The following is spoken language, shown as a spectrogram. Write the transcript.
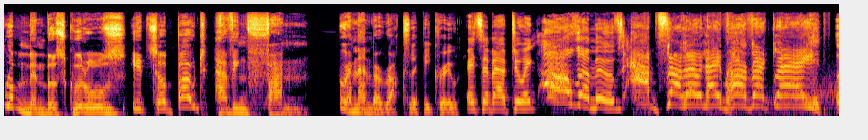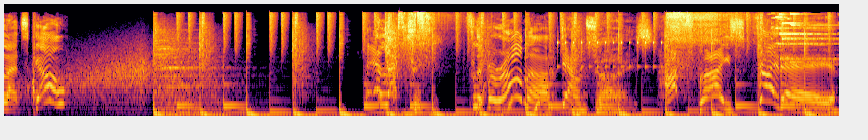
remember, squirrels, it's about having fun. Remember, Rock Slippy Crew, it's about doing all the moves absolutely perfectly! Let's go! Electric! Flipperama! Downsize! Hot Spice! Friday!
